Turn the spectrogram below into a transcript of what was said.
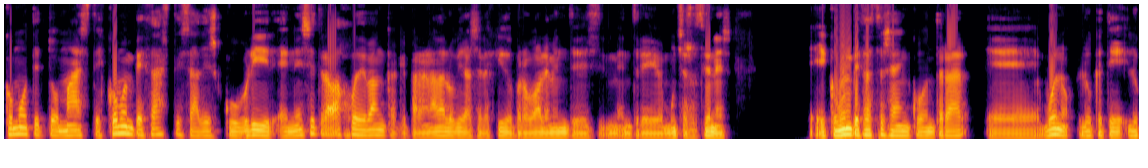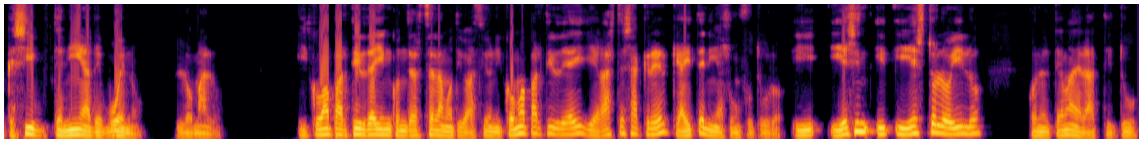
cómo te tomaste, cómo empezaste a descubrir en ese trabajo de banca, que para nada lo hubieras elegido probablemente entre muchas opciones, eh, cómo empezaste a encontrar, eh, bueno, lo que, lo que sí tenía de bueno, lo malo. Y cómo a partir de ahí encontraste la motivación y cómo a partir de ahí llegaste a creer que ahí tenías un futuro. Y, y, es, y, esto lo hilo con el tema de la actitud,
